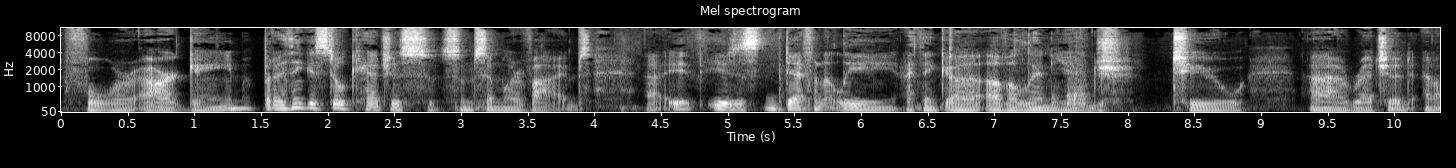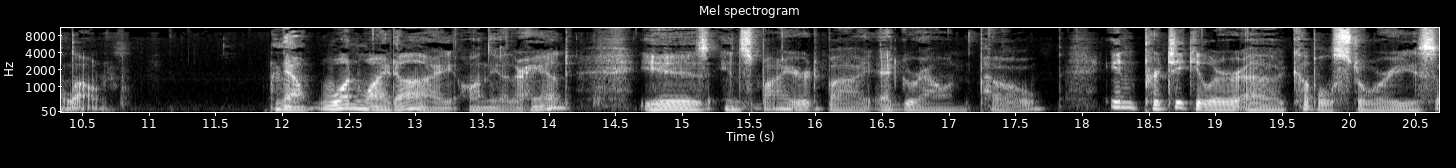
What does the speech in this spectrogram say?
for our game, but I think it still catches some similar vibes. Uh, it is definitely, I think, uh, of a lineage to uh, Wretched and Alone. Now, One White Eye, on the other hand, is inspired by Edgar Allan Poe. In particular, a couple stories,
